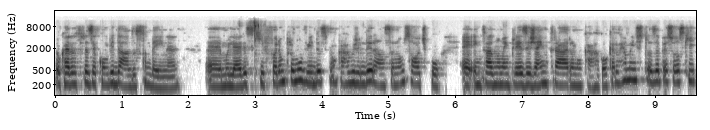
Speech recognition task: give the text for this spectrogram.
eu quero trazer convidadas também, né? É, mulheres que foram promovidas para um cargo de liderança, não só, tipo, é, entraram numa empresa e já entraram no cargo. Eu quero realmente trazer pessoas que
